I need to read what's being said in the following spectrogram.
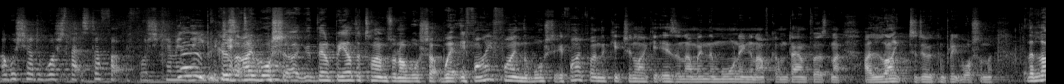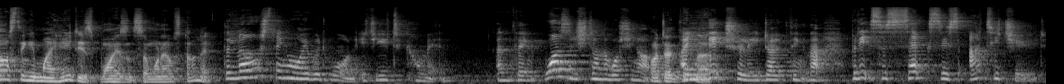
I wish I'd have washed that stuff up before she came in? no, you because I wash. I, there'll be other times when I wash up where if I find the wash, if I find the kitchen like it is, and I'm in the morning and I've come down first, and I, I like to do a complete wash on the. The last thing in my head is why hasn't someone else done it? The last thing I would want is you to come in and think, why hasn't she done the washing up? I don't think I that. literally don't think that. But it's a sexist attitude.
